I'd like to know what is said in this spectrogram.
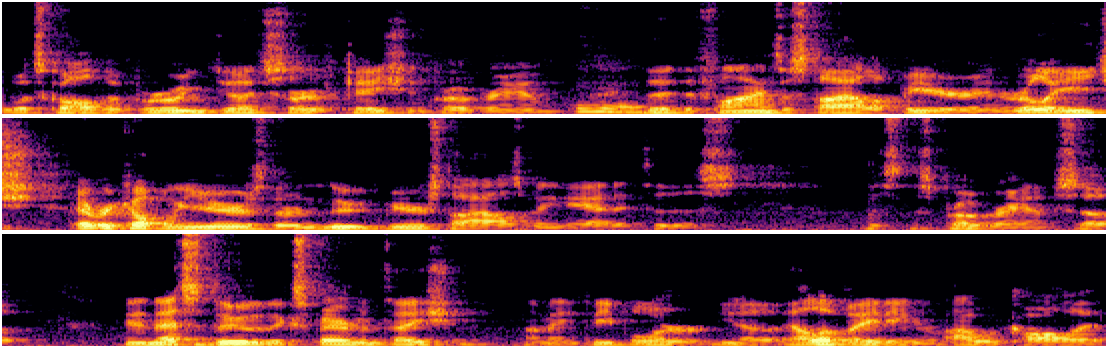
what's called the Brewing Judge Certification Program Mm-hmm. that defines a style of beer, and really each every couple of years there are new beer styles being added to this this this program. So, and that's due to the experimentation. I mean, people are you know elevating, I would call it,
